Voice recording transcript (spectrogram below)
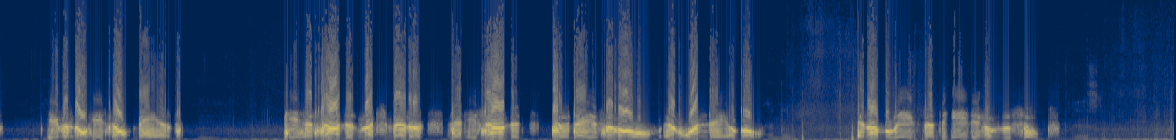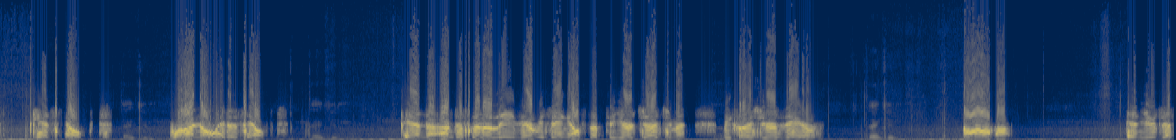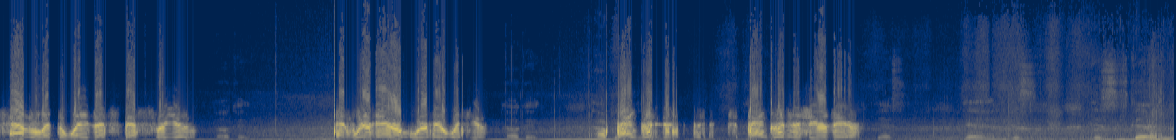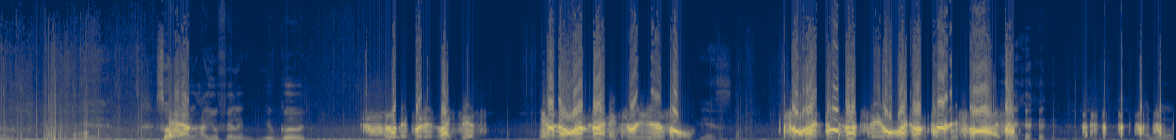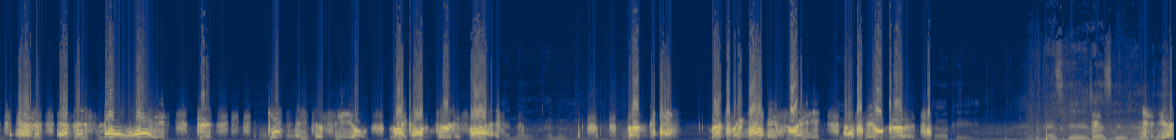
even though he felt bad. He has sounded much better than he sounded two days ago and one day ago. And I believe that the eating of the soup Yes. has helped. Well, I know it has helped. Thank you. And uh, I'm just going to leave everything else up to your judgment because you're there. Thank you. Uh huh. And you just handle it the way that's best for you. Okay. And we're here. We're here with you. Okay. Happy. Thank goodness. Thank goodness you're there. Yes. Yeah. It's, it's, it's good, you know. Yeah. So, how you, how you feeling? You good? Let me put it like this. You know I'm 93 years old. Yes. So I do not feel like I'm 35. I know. and, and there's no way to get me to feel like I'm 35. I know. I know. But, but for 93, I feel good. Okay. That's good. That's good. Yes,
